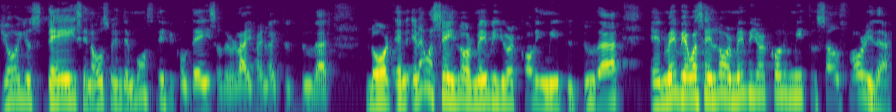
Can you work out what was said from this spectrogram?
joyous days and also in the most difficult days of their life. I like to do that, Lord. And, and I was saying, Lord, maybe you're calling me to do that. And maybe I was saying, Lord, maybe you're calling me to South Florida.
